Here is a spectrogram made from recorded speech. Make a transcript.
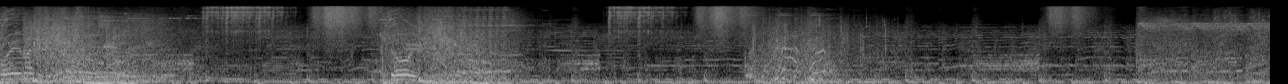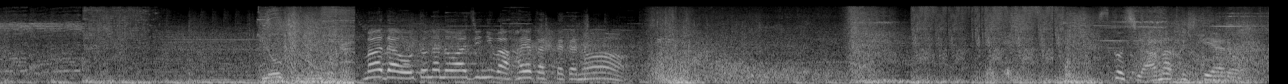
これまでどうじよくまだ大人の味には早かったかの？う少し甘くしてやろう。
